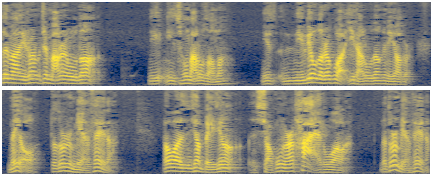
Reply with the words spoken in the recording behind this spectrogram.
对吧？你说这马路有路灯，你你从马路走吗？你你溜达着过，一盏路灯跟你要多少？没有，这都是免费的。包括你像北京小公园太多了，那都是免费的。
